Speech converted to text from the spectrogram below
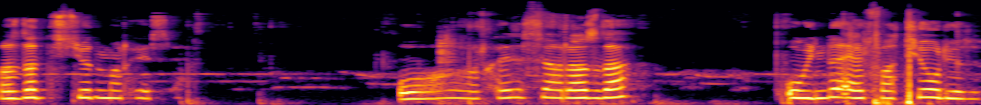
Azdat istiyordum arkadaşlar. O arkadaşlar Azda oyunda El Fatih oluyordu.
